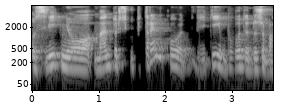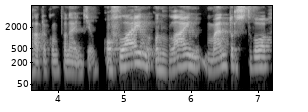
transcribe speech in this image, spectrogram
освітньо менторську підтримку, в якій буде дуже багато компонентів: офлайн, онлайн, менторство,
